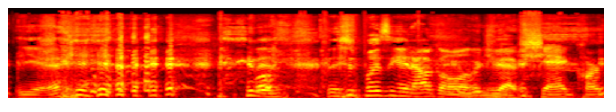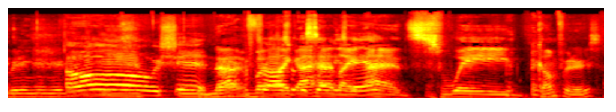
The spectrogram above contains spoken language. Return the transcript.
yeah, there's, there's pussy and alcohol. Would you there. have shag carpeting in your? Oh shit! Not, but Frost like with I the had 70s like I had suede comforters.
